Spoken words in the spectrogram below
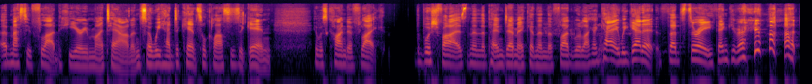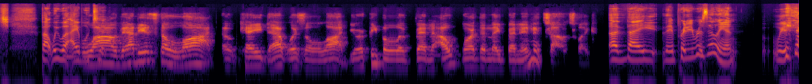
a massive flood here in my town and so we had to cancel classes again. It was kind of like the bushfires and then the pandemic and then the flood. We're like, okay, we get it. That's three. Thank you very much. But we were able wow, to. Wow, that is a lot. Okay, that was a lot. Your people have been out more than they've been in. It sounds like. Uh, they they're pretty resilient. We.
